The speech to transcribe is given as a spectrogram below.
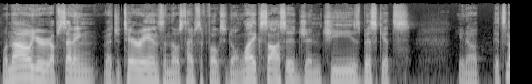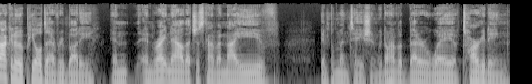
Well, now you're upsetting vegetarians and those types of folks who don't like sausage and cheese, biscuits. You know, it's not going to appeal to everybody. And and right now that's just kind of a naive implementation. We don't have a better way of targeting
